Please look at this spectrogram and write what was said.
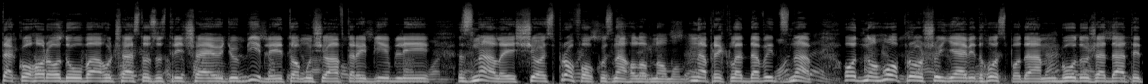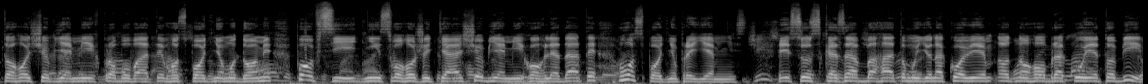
Такого роду увагу часто зустрічають у Біблії, тому що автори Біблії знали щось про фокус на головному. Наприклад, Давид знав одного прошу я від Господа, буду жадати того, щоб я міг пробувати в Господньому домі по всі дні свого життя, щоб я міг оглядати Господню приємність. Ісус сказав багатому юнакові: одного бракує тобі,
